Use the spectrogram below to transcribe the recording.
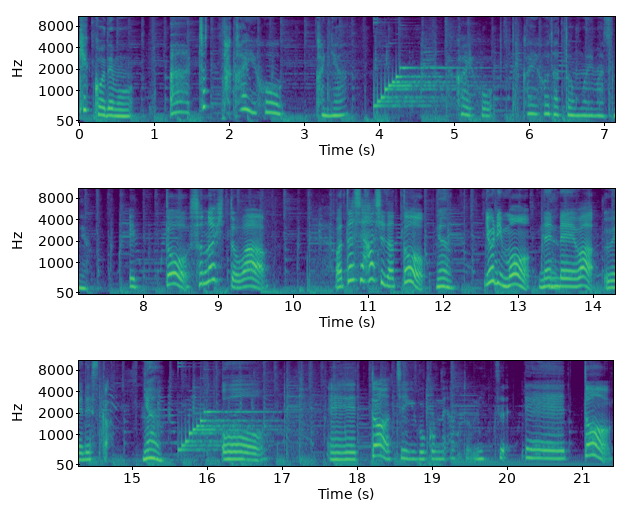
結構でもあーちょっと高い方かにゃ？高い方。高い方だと思いますにゃ。えっとその人は私橋だとにゃんよりも年齢は上ですか、にゃんおおえー、っと次5個目あと3つ。えー、っと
